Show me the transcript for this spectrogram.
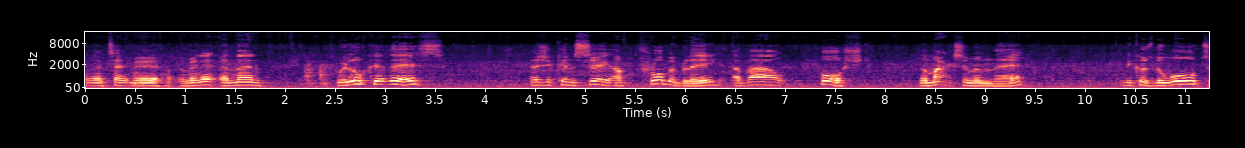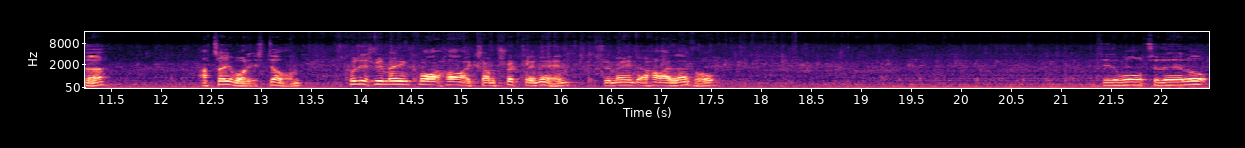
and then take me a, a minute. And then we look at this. As you can see I've probably about pushed the maximum there because the water I'll tell you what it's done. Because it's remained quite high because I'm trickling in it's remained at a high level see the water there look.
